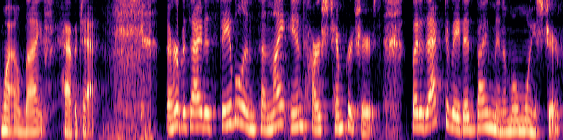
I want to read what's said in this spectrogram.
wildlife habitat. The herbicide is stable in sunlight and harsh temperatures, but is activated by minimal moisture.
